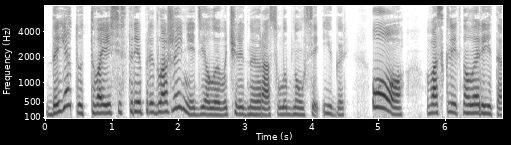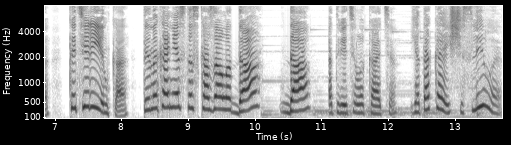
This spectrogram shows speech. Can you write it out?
«Да я тут твоей сестре предложение делаю в очередной раз», — улыбнулся Игорь. «О!» — воскликнула Рита. «Катеринка, ты наконец-то сказала «да»?» «Да», — ответила Катя. «Я такая счастливая».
